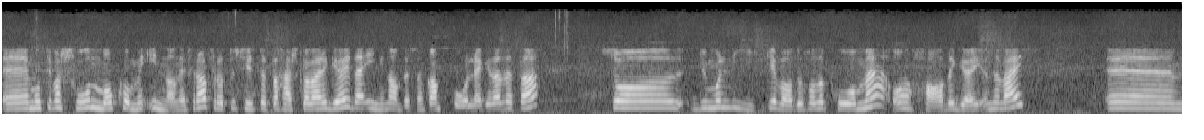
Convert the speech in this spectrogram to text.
Eh, motivasjon må komme innenfra for at du syns dette her skal være gøy. Det er ingen andre som kan pålegge deg dette. Så du må like hva du holder på med, og ha det gøy underveis. Eh,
